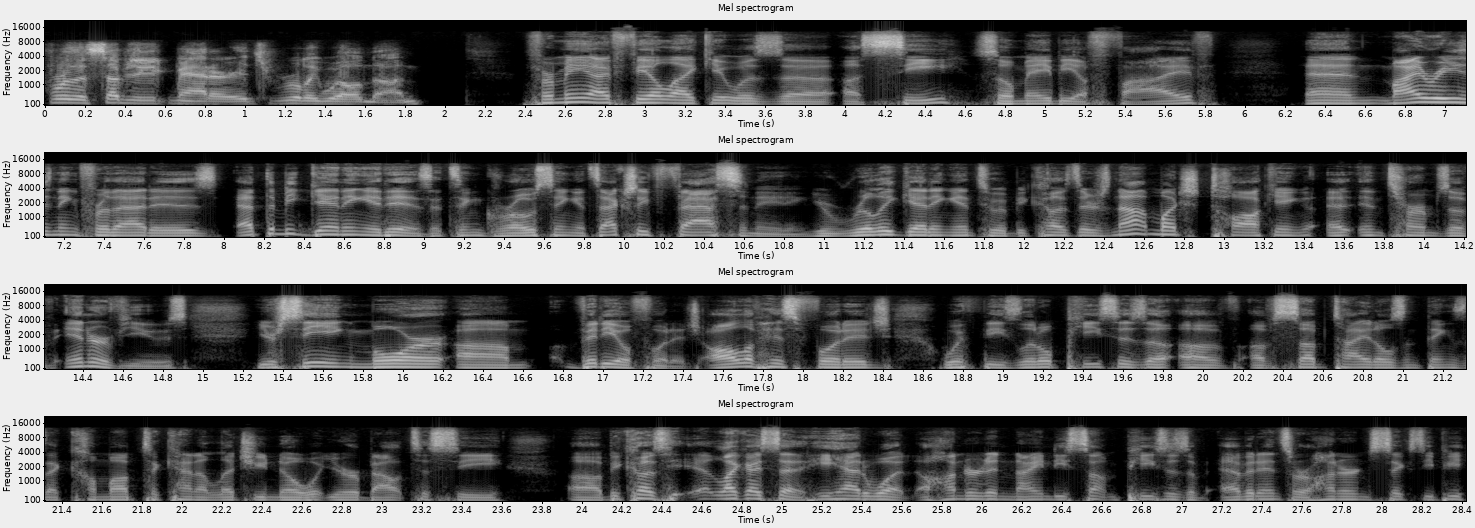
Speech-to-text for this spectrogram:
for the subject matter, it's really well done. For me, I feel like it was a, a C, so maybe a five. And my reasoning for that is at the beginning, it is. It's engrossing. It's actually fascinating. You're really getting into it because there's not much talking uh, in terms of interviews. You're seeing more um, video footage, all of his footage with these little pieces of, of, of subtitles and things that come up to kind of let you know what you're about to see. Uh, because, he, like I said, he had what 190 something pieces of evidence or 160 p.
